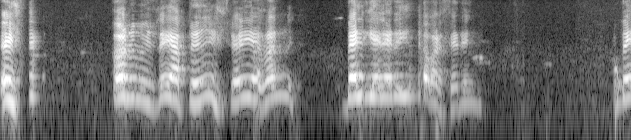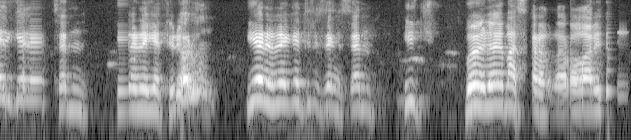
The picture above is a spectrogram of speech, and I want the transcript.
E işte önümüzde yaptığın işleri yazan belgelerin de var senin. Belgeleri sen yerine getiriyor musun? Yerine getirirsen sen hiç böyle maskaralar olabilir.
